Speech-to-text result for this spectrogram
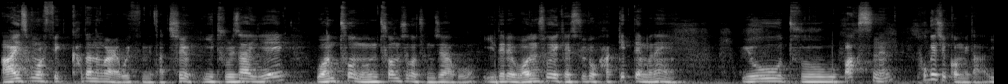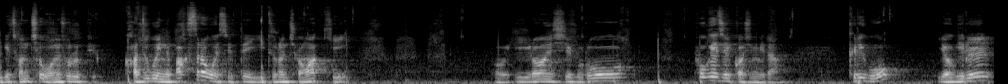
아이소모픽하다는 걸 알고 있습니다. 즉 이 둘 사이에 원투원 원투 함수가 존재하고 이들의 원소의 개수도 같기 때문에 요 두 박스는 포개질 겁니다. 이게 전체 원소를 피- 가지고 있는 박스라고 했을 때 이 둘은 정확히 뭐 이런 식으로 포개질 것입니다. 그리고 여기를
